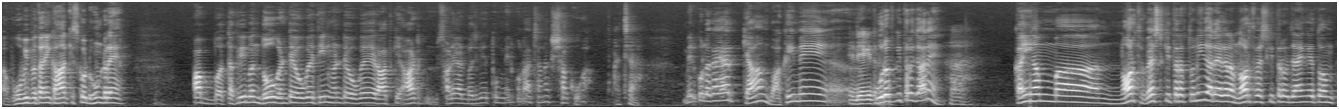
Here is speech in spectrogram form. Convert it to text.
अब वो भी पता नहीं कहाँ किसको ढूंढ रहे हैं। अब तकरीबन दो घंटे हो गए तीन घंटे हो गए रात के आठ साढ़े आठ बज गए तो मेरे को ना अचानक शक हुआ। अच्छा। मेरे को लगा यार क्या हम वाकई में इंडिया की? पूरब की तरफ़ जा रहे हैं? हाँ। कहीं हम नॉर्थ वेस्ट की तरफ़ तो नहीं जा रहे? अगर हम नॉर्थ वेस्ट की तरफ़ जाएँगे तो हम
